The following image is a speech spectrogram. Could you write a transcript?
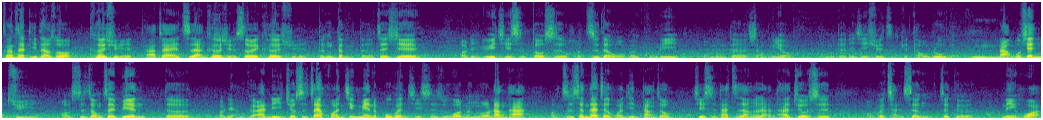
刚才提到说，科学它在自然科学、社会科学等等的这些呃领域，其实都是值得我们鼓励我们的小朋友、我们的年轻学子去投入的。嗯，那我先举哦时钟这边的呃两个案例，就是在环境面的部分，其实如果能够让他呃置身在这个环境当中，其实他自然而然他就是哦会产生这个内化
